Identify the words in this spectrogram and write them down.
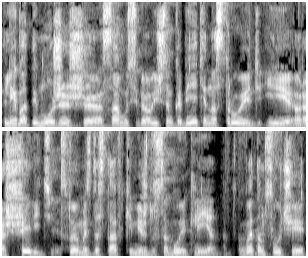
Либо ты можешь э, сам у себя в личном кабинете настроить и расширить стоимость доставки между собой и клиентом. В этом случае,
